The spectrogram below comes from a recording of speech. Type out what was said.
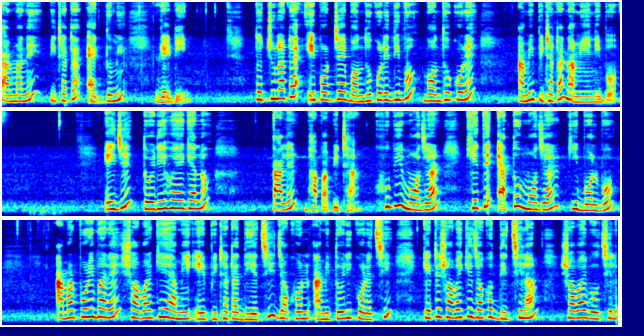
তার মানে পিঠাটা একদমই রেডি তো চুলাটা এই পর্যায়ে বন্ধ করে দিব, বন্ধ করে আমি পিঠাটা নামিয়ে নিব। এই যে তৈরি হয়ে গেল তালের ভাপা পিঠা। খুবই মজার, খেতে এত মজার, কি বলব? আমার পরিবারে সবাইকে আমি এই পিঠাটা দিয়েছি, যখন আমি তৈরি করেছি। কেটে সবাইকে যখন দিচ্ছিলাম, সবাই বলছিল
